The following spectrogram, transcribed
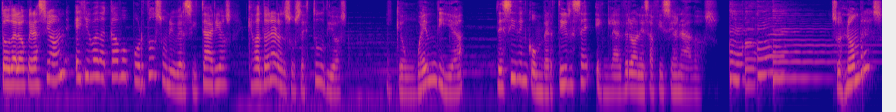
Toda la operación es llevada a cabo por dos universitarios que abandonaron sus estudios y que un buen día deciden convertirse en ladrones aficionados. ¿Sus nombres?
